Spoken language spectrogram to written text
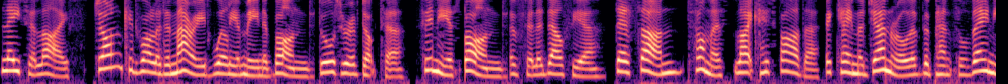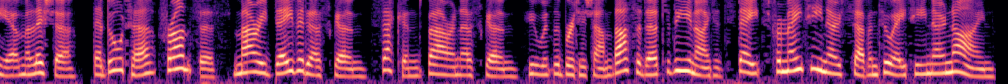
Later life John Cadwalader married Williamina Bond, daughter of Dr. Phineas Bond, of Philadelphia. Their son, Thomas, like his father, became a general of the Pennsylvania militia. Their daughter, Frances, married David Erskine, 2nd Baron Erskine, who was the British ambassador to the United States from 1807 to 1809.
